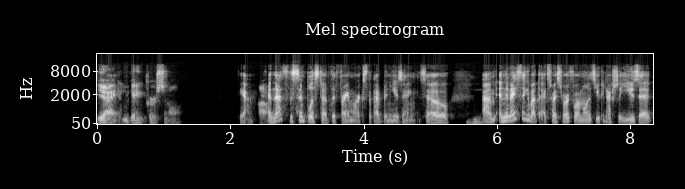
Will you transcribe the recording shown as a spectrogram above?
yeah Right. and getting personal Yeah. Wow. And that's the simplest of the frameworks that I've been using. So, Mhm. um, and the nice thing about the XY story formula is you can actually use it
